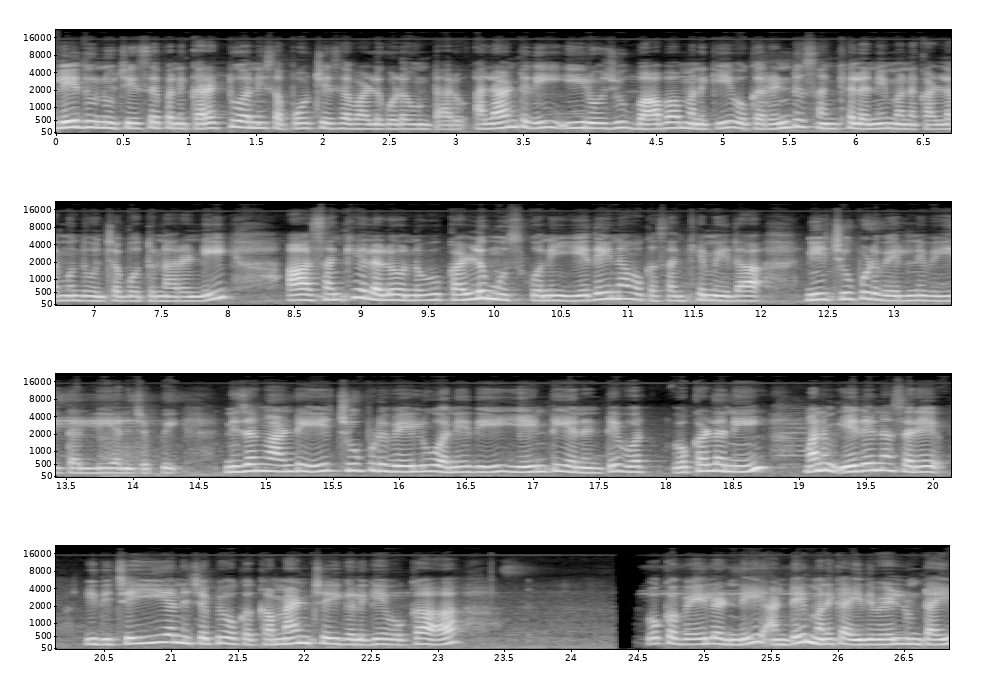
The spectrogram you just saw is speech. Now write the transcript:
లేదు నువ్వు చేసే పని కరెక్టు అని సపోర్ట్ చేసే వాళ్ళు కూడా ఉంటారు. అలాంటిది ఈరోజు బాబా మనకి ఒక రెండు సంఖ్యలని మన కళ్ళ ముందు ఉంచబోతున్నారండి. ఆ సంఖ్యలలో నువ్వు కళ్ళు మూసుకొని ఏదైనా ఒక సంఖ్య మీద నీ చూపుడు వేలుని వేయి తల్లి అని చెప్పి. నిజంగా అండి చూపుడు వేలు అనేది ఏంటి అని అంటే ఒకళ్ళని మనం ఏదైనా సరే ఇది చెయ్యి అని చెప్పి ఒక కమాండ్ చేయగలిగే ఒక ఒక వేలండి. అంటే మనకి ఐదు వేళ్ళు ఉంటాయి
